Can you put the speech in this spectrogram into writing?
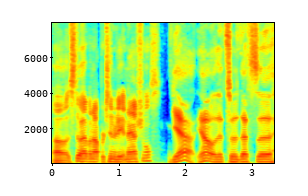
uh, still have an opportunity at Nationals? Yeah, yeah. That's a, that's the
